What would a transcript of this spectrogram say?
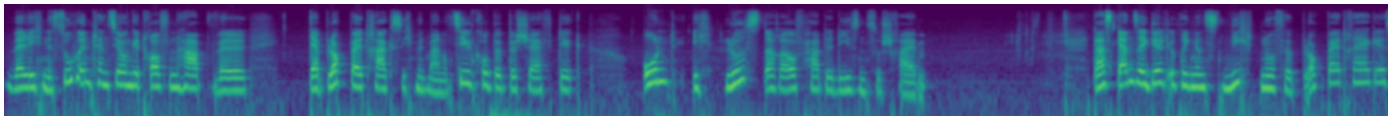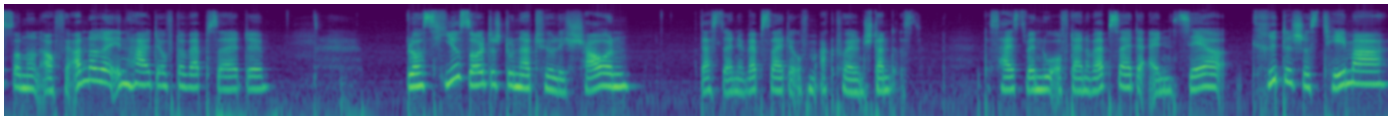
weil ich eine Suchintention getroffen habe, weil der Blogbeitrag sich mit meiner Zielgruppe beschäftigt und ich Lust darauf hatte, diesen zu schreiben. Das Ganze gilt übrigens nicht nur für Blogbeiträge, sondern auch für andere Inhalte auf der Webseite. Bloß hier solltest du natürlich schauen, dass deine Webseite auf dem aktuellen Stand ist. Das heißt, wenn du auf deiner Webseite ein sehr kritisches Thema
